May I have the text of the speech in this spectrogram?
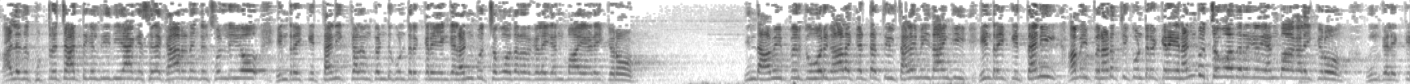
அல்லது குற்றச்சாட்டுகள் ரீதியாக சில காரணங்கள் சொல்லியோ இன்றைக்கு தனிக்களம் கண்டு கொண்டிருக்கிற எங்கள் அன்பு சகோதரர்களை அன்பாய் அழைக்கிறோம். இந்த அமைப்பிற்கு ஒரு காலகட்டத்தில் தலைமை தாங்கி இன்றைக்கு தனி அமைப்பு நடத்தி கொண்டிருக்கிற என் அன்பு சகோதரர்களை அன்பாக அழைக்கிறோம். உங்களுக்கு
